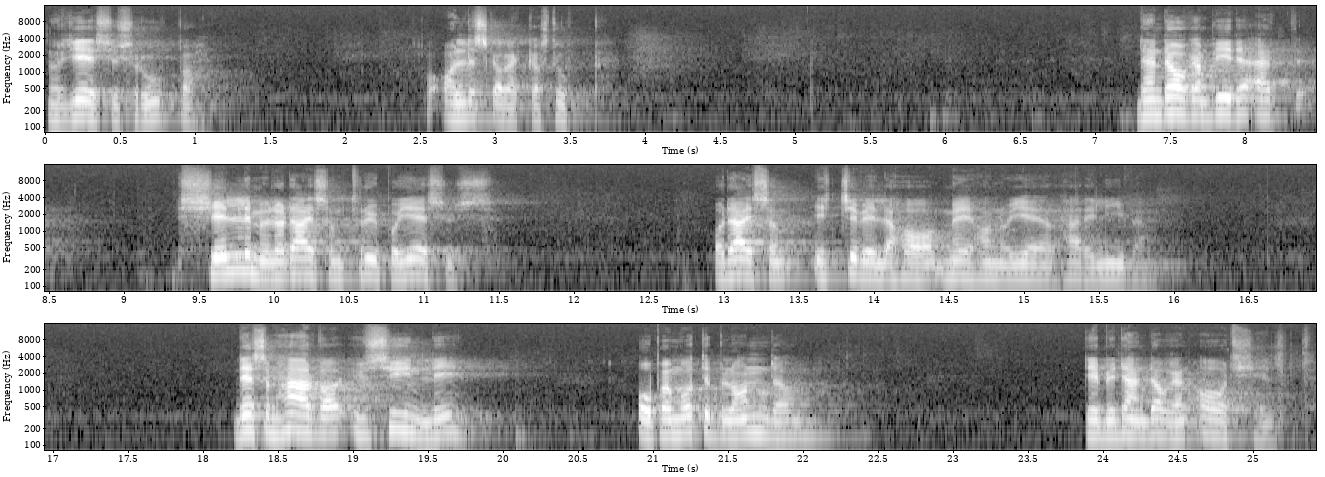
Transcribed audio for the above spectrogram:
når Jesus roper, og alle skal vekkast opp. Den dagen blir det et skille mellom de som tror på Jesus, og de som ikke ville ha med han å gjøre her i livet. Det som her var usynlig og på en måte blanda, det blir den dagen atskilt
